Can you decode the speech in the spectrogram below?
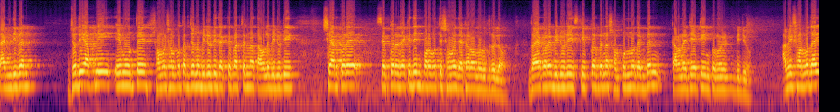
টাইম দিবেন। যদি আপনি এই মুহূর্তে সময় স্বল্পতার জন্য ভিডিওটি দেখতে পাচ্ছেন না, তাহলে ভিডিওটি শেয়ার করে সেভ করে রেখে দিন। পরবর্তী সময় দেখার অনুরোধ রইল। দয়া করে ভিডিওটি স্কিপ করবেন না, সম্পূর্ণ দেখবেন, কারণ এটি একটি ইনফরমেটিভ ভিডিও আমি সর্বদাই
